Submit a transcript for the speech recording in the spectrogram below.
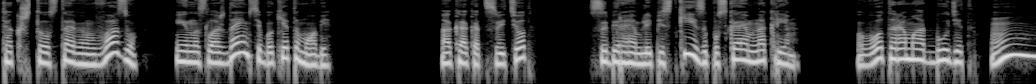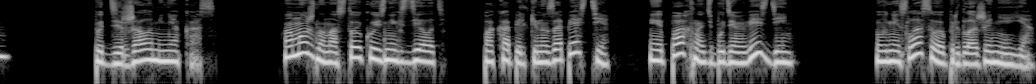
так что ставим в вазу и наслаждаемся букетом обе. А как отцветет, собираем лепестки и запускаем на крем. Вот аромат будет. М -м -м. Поддержала меня Кас. А можно настойку из них сделать? По капельке на запястье, и пахнуть будем весь день. Внесла свое предложение я.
